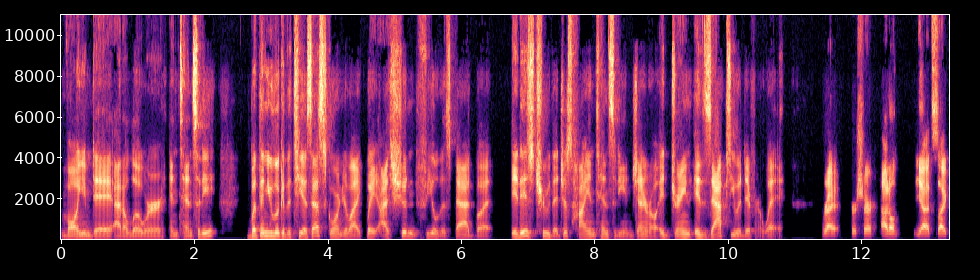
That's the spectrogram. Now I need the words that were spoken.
volume day at a lower intensity. But then you look at the TSS score and you're like, wait, I shouldn't feel this bad. But it is true that just high intensity in general, it drains, it zaps you a different way. Right. For sure. I don't, yeah, it's like,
